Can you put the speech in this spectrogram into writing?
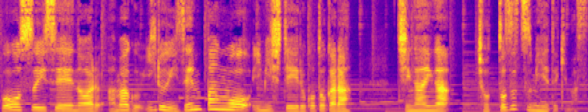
防水性のある雨具衣類全般を意味していることから、違いがちょっとずつ見えてきます。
